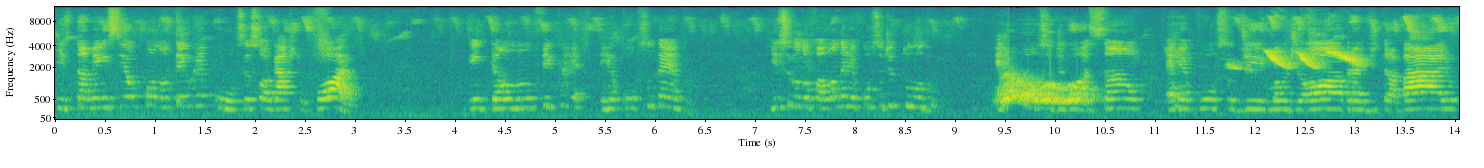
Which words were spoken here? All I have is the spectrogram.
e também se eu, quando eu tenho recurso, eu só gasto fora, então não fica recurso dentro. Isso que eu estou falando é recurso de tudo. É recurso de doação, é recurso de mão de obra, de trabalho,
